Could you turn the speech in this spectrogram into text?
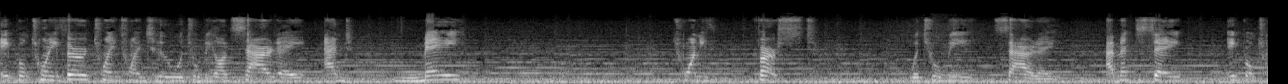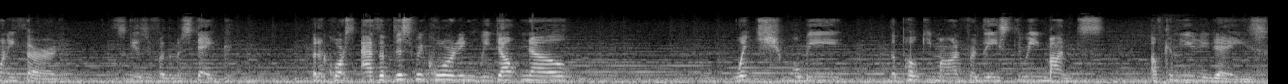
April 23rd, 2022, which will be on Saturday, and May 21st, which will be Saturday. I meant to say April 23rd. Excuse me for the mistake. But of course, as of this recording, we don't know which will be the Pokemon for these three months of community days.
